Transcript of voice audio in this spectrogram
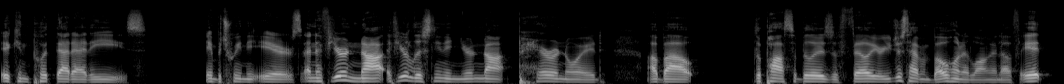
it can put that at ease in between the ears. And if you're not, if you're listening and you're not paranoid about the possibilities of failure, you just haven't bow hunted long enough. It,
